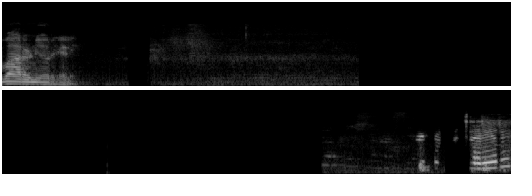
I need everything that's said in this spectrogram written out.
ವಾರುಣಿಯವರು ಹೇಳಿ. शरीरे?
